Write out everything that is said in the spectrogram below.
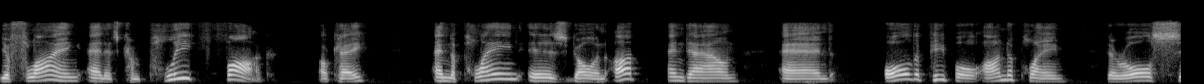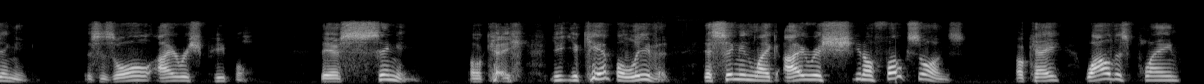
you're flying and it's complete fog, okay, and the plane is going up and down, and all the people on the plane, they're all singing. This is all Irish people. They're singing, okay? You, you can't believe it. They're singing like Irish, you know, folk songs, okay? wildest plane,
